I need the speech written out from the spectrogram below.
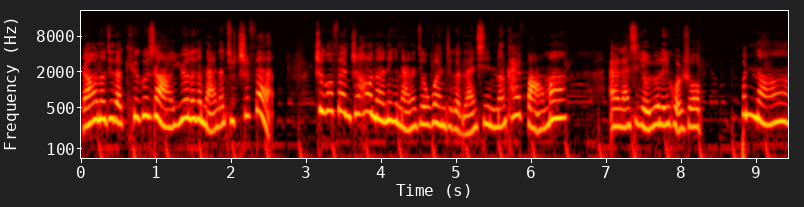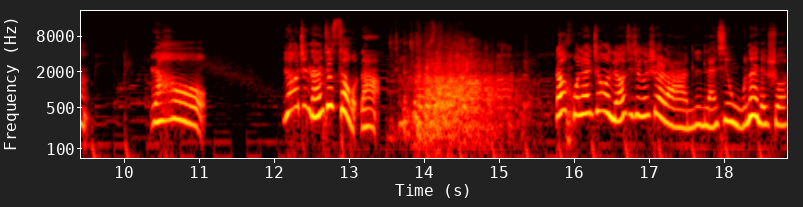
然后呢，就在 QQ 上约了个男的去吃饭。吃过饭之后呢，那个男的就问这个兰心能开房吗？哎，兰心犹豫了一会儿说不能。然后，然后这男的就走了。然后回来之后聊起这个事儿了，那兰心无奈的说：“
